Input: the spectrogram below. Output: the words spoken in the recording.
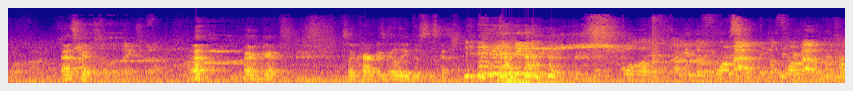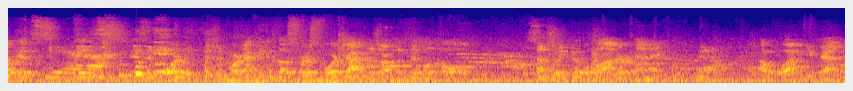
four or five. That's that good. Was some of the things that good. So Kirk is going to lead this discussion. Well, I mean, the format, the format of the book is, Yeah. is, is important. Is important, I think, because those first four chapters are the biblical, essentially biblical underpinning Yeah. of what Buchanan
